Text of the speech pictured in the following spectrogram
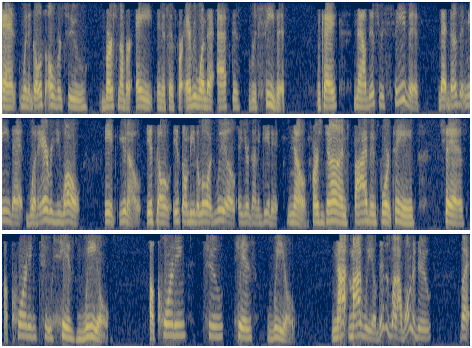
And when it goes over to verse number 8, and it says, For everyone that asketh, receiveth. Okay? Now, this receiveth, that doesn't mean that whatever you want, it you know it's going it's to be the Lord's will and you're going to get it. No, First John five and fourteen says according to his will, according to his will, not my will. This is what I want to do, but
